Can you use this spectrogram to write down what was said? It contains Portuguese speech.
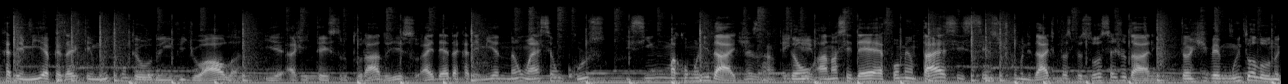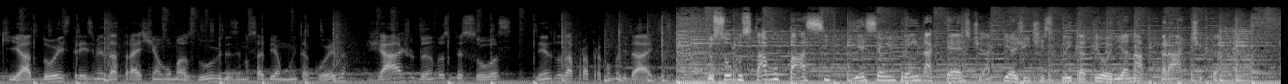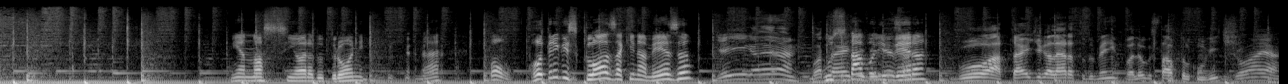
que a academia, apesar de ter muito conteúdo em vídeo aula e a gente ter estruturado isso, a ideia da academia não é ser um curso, e sim uma comunidade. Exato. Então, Entendi. a nossa ideia é fomentar esse senso de comunidade para as pessoas se ajudarem. Então, a gente vê muito aluno que há dois, três meses atrás tinha algumas dúvidas e não sabia muita coisa, já ajudando as pessoas dentro da própria comunidade. Eu sou Gustavo Passi e esse é o EmpreendaCast. Aqui a gente explica a teoria na prática. Minha Nossa Senhora do Drone, né? Bom, Rodrigo Esclosa aqui na mesa, E aí, galera? Boa Gustavo tarde? Oliveira. Boa tarde, galera, tudo bem? Valeu, Gustavo, pelo convite. Joia.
